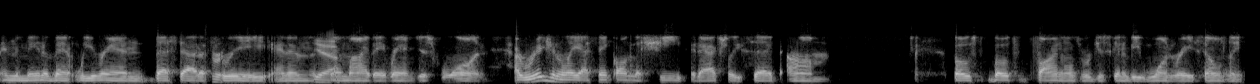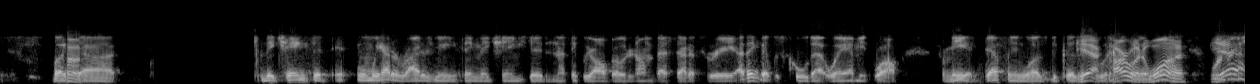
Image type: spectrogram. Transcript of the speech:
in the main event we ran best out of three, and in the yeah. semi they ran just one. Originally, I think on the sheet it actually said um, both both finals were just going to be one race only, but huh. uh, they changed it when we had a riders meeting thing. They changed it, and I think we all voted on best out of three. I think that was cool that way. I mean, well. For me, it definitely was because yeah, Carr would have won. Yeah,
